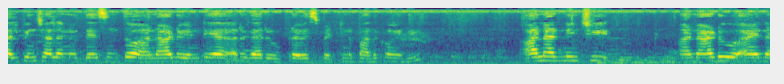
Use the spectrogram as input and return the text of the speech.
కల్పించాలనే ఉద్దేశంతో ఆనాడు ఎన్టీఆర్ గారు ప్రవేశపెట్టిన పథకం ఇది. ఆనాడు నుంచి ఆనాడు ఆయన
